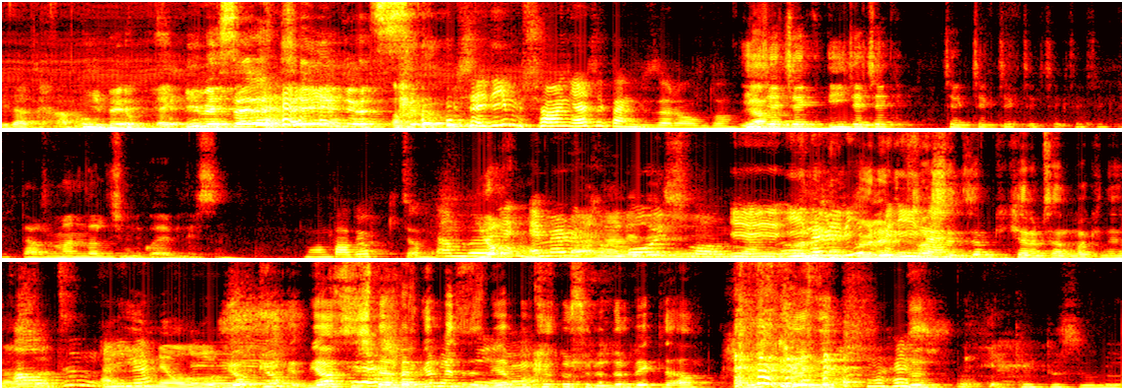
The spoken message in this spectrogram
Bir dakika. Apo. İbe. Bekle. İbe sen şey ediyorsun. Bir şey diyeyim mi? Şu an gerçekten güzel oldu. iyice çek, iyice çek. Çek çek çek çek çek çek. çek. Tamam mandalı şimdi koyabilirsin. Mandal yok ki canım. Tam böyle Yok mu? Ben American hallederim. Boys mu olacak? İyi- iğne vereyim öyle mi? bir İğne. tıraş edeceğim ki Kerem sen makine... Nasıl? Altın Ha, iğne. iğne olur. Yok yok ya siz Tıraş berber görmediniz mi ya? Bu makinesiyle. Kürt usulü. Dur bekle al. Al, Çözdüm. Dur. Kötü usulü.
